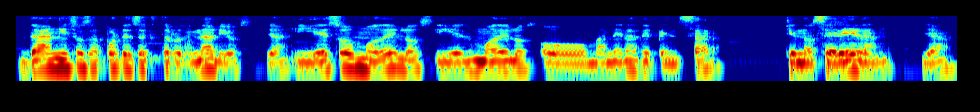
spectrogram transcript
dan esos aportes extraordinarios, ¿ya? Y esos modelos y esos modelos o maneras de pensar que nos heredan, ¿ya?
